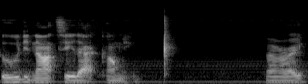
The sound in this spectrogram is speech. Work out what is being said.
who did not see that coming? Alright.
